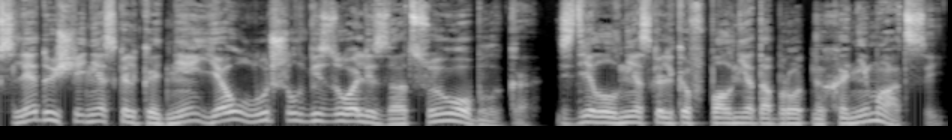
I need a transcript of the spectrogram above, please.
В следующие несколько дней я улучшил визуализацию облака, сделал несколько вполне добротных анимаций,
